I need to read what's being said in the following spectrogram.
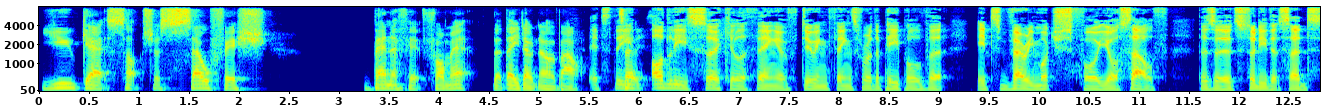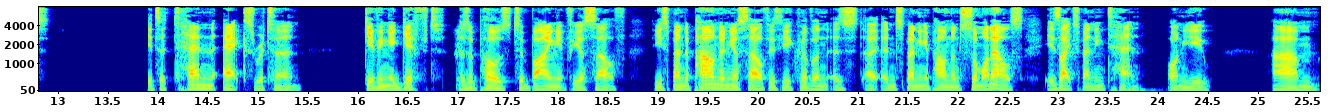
you get such a selfish benefit from it that they don't know about. It's the so, oddly circular thing of doing things for other people that it's very much for yourself. There's a study that said it's a 10x return giving a gift as opposed to buying it for yourself. You spend a pound on yourself is the equivalent as uh, and spending a pound on someone else is like spending 10 on you. Um,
